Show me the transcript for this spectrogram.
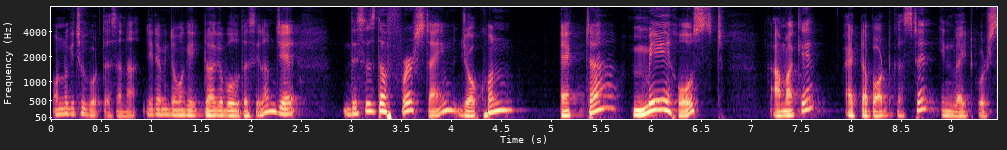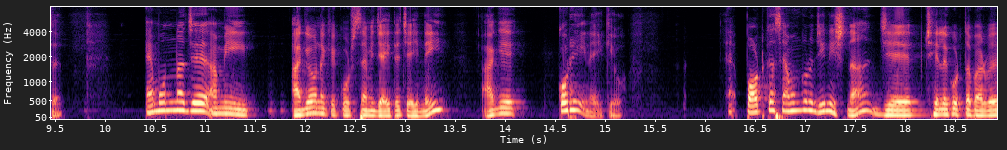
অন্য কিছু করতেছে না। যেটা আমি তোমাকে একটু আগে বলতেছিলাম যে this is the first time যখন একটা মেয়ে হোস্ট আমাকে একটা পডকাস্টে ইনভাইট করছে। এমন না যে আমি আগে অনেকে করছে, আমি যাইতে চাই নেই, আগে করেই নাই কেউ। পডকাস্ট এমন কোনো জিনিস না যে ছেলে করতে পারবে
